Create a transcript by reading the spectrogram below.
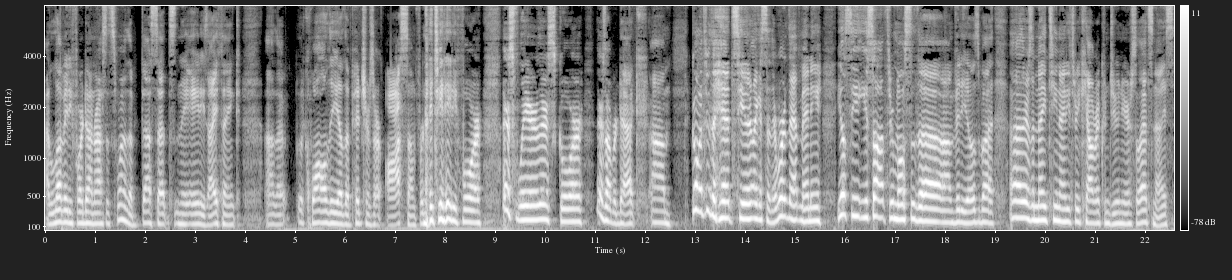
I love 84 Donruss. It's one of the best sets in the 80s, I think. Uh, the, the quality of the pictures are awesome for 1984. There's Fleer, there's Score, there's Upper Deck. Um, going through the hits here, like I said, there weren't that many. You'll see, you saw it through most of the um, videos, but uh, there's a 1993 Cal Ripken Jr., so that's nice.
